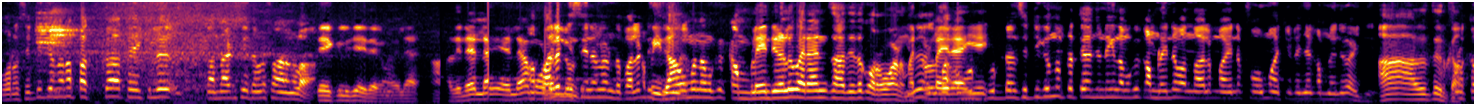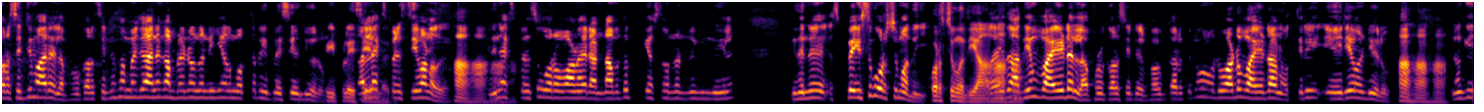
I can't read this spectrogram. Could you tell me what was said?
കോർണർ സിറ്റിക്ക് എന്ന് പറഞ്ഞാൽ പക്ക തേക്കിൽ നന്നായിട്ട് ചെയ്ത സാധനങ്ങളാണ് തേക്കിൽ ചെയ്തേക്കണല്ലേ. അതിന്റെ എല്ലാ എല്ലാ പല ഡിസൈനുകളുണ്ട് പല അപ്പൊ ഇതാവുമ്പോ നമുക്ക് കംപ്ലൈന്റുകൾ വരാൻ സാധ്യത കുറവാണ്. മറ്റുള്ള ഈ വുഡ് ഡെൻസിറ്റിക്ക് ഒന്നും പ്രത്യേകിച്ചുണ്ടെങ്കിൽ നമുക്ക് കംപ്ലൈന്റ് വന്നാലും അതിന്റെ ഫോം മാറ്റിയിട്ട് ഞാൻ കംപ്ലൈന്റ് കഴിഞ്ഞു. ആ അത് തീർക്കാം. ഫുൾ സിറ്റി മാറിയല്ല. മാറില്ല ഫുൾ കവർ സെറ്റിനെ സംബന്ധിച്ച് അതിന് കംപ്ലൈന്റ് വന്നിട്ടുണ്ടെങ്കിൽ അത് മൊത്തം റീപ്ലേസ് ചെയ്യേണ്ടി വരും. നല്ല എക്സ്പെൻസീവ് ആണ് ഇതിന് എക്സ്പെൻസ് കുറവാണ്. രണ്ടാമത്തെ കേസ് പറഞ്ഞിട്ടുണ്ടെങ്കിൽ ഇതിന് സ്പേസ് കുറച്ച് മതി. കുറച്ച് മതി. അതായത് അധികം വൈഡ് അല്ല full car seat full car seat ഒരുപാട് വൈഡ് ആണ്. ഒത്തിരി ഏരിയ വേണ്ടി വരും. നമുക്ക്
